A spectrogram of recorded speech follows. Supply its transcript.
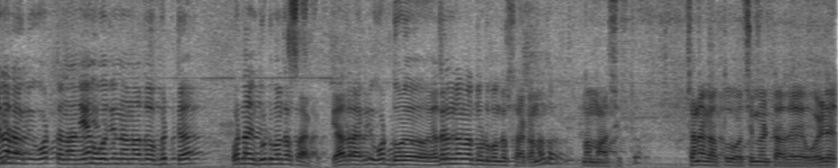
ಏನಾರಾಗಲಿ ಒಟ್ಟು ನಾನು ಏನು ಓದಿನ ಅನ್ನೋದು ಬಿಟ್ಟು ಒಟ್ಟು ನಾನು ದುಡ್ಡು ಬಂದ್ರೆ ಸಾಕು. ಯಾವ್ದಾರಾಗಲಿ ಒಟ್ಟು ಎದರಿಂದ ದುಡ್ಡು ಬಂದ್ರೆ ಸಾಕು ಅನ್ನೋದು ನನ್ನ ಆಸೆ ಇತ್ತು. ಚೆನ್ನಾಗಾಯ್ತು ಅಚೀವ್ಮೆಂಟ್ ಅದೇ ಒಳ್ಳೆ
